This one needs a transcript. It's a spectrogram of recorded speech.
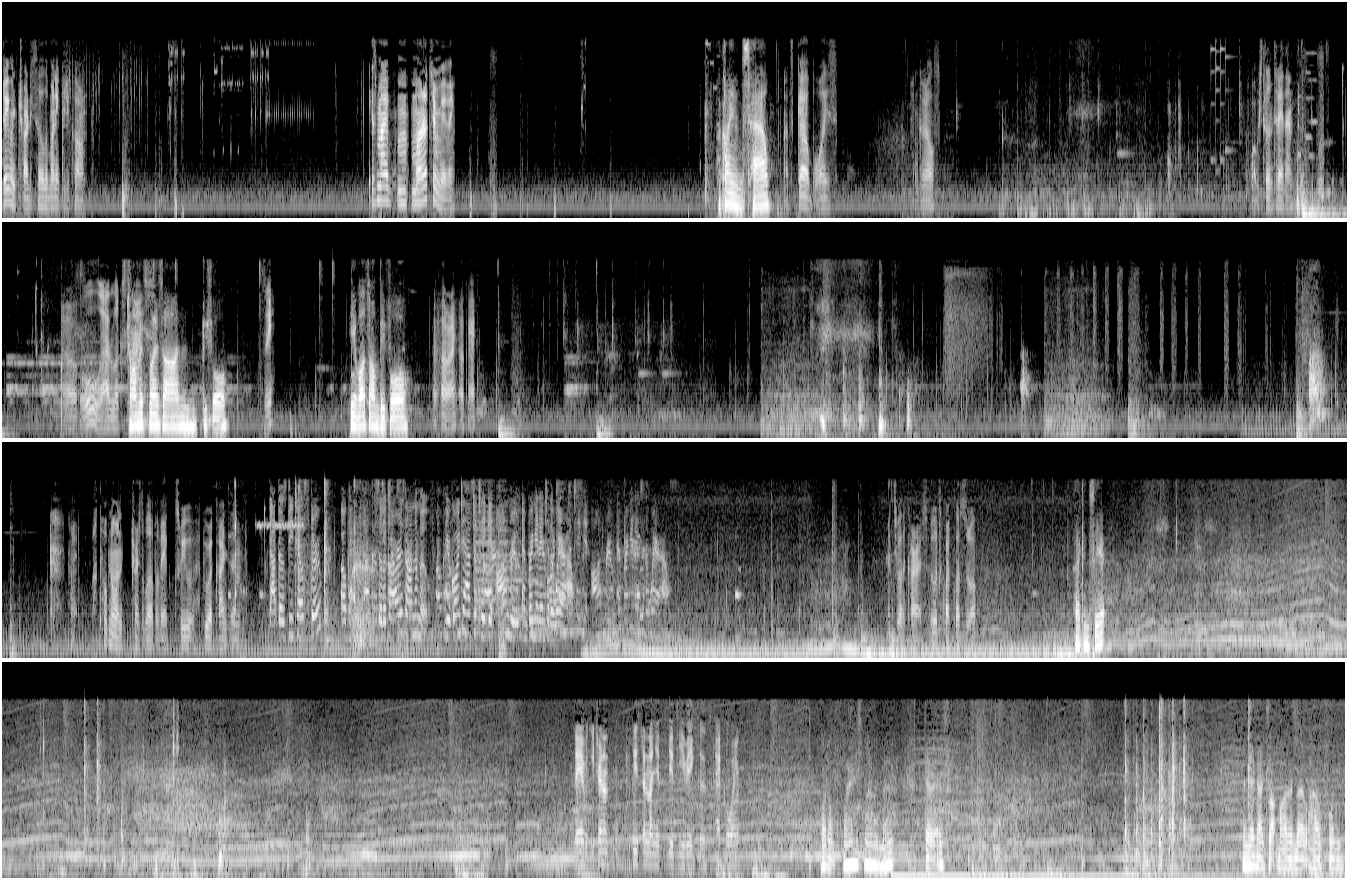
Don't even try to sell the money because you can't. Is my m- monitor moving? I can't even tell. Let's go, boys and girls. What are we still in today then? Oh, ooh, that looks Thomas nice. was on before. See? He was on before. Uh, All right, okay. Up the vehicle, 'cause we, we were kind to them. Got those details through? Okay, so the car is on the move. You're going to have to take it en route and bring it into the warehouse. And two other cars. Ooh, it's quite close as well. I can see it. David, can you turn on, please turn on your, your TV because it's echoing. Hold on, where is my remote? There it is. And then I dropped my remote, how funny.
